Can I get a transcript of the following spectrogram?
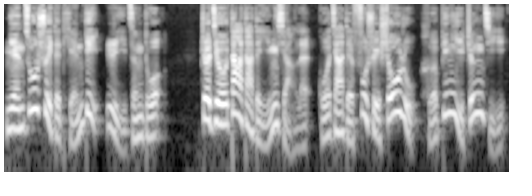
免租税的田地日益增多。这就大大的影响了国家的赋税收入和兵役征集，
